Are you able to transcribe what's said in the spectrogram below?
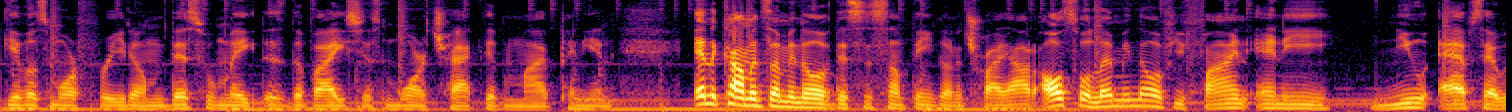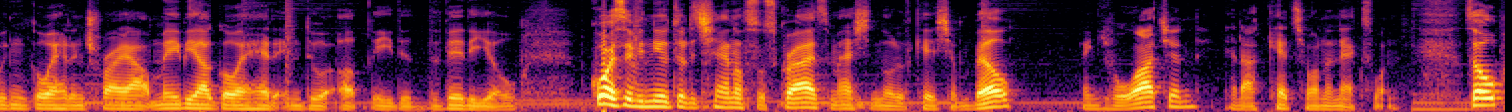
give us more freedom. This will make this device just more attractive in my opinion. In the comments, let me know if this is something you're to try out. Also, let me know if you find any new apps that we can go ahead and try out. Maybe I'll go ahead and do an updated video. Of course, if you're new to the channel, subscribe, smash the notification bell. Thank you for watching, and I'll catch you on the next one. So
